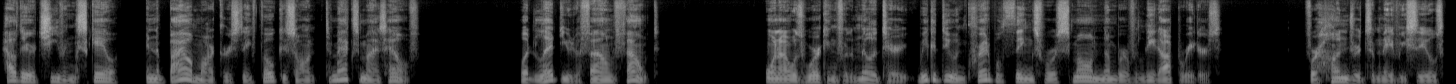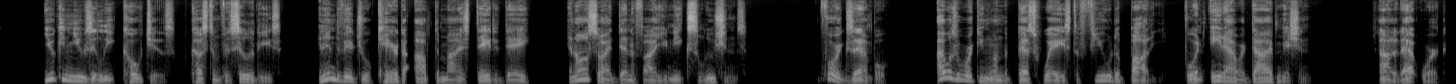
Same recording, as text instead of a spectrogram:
how they're achieving scale, and the biomarkers they focus on to maximize health. What led you to found Fount? When I was working for the military, we could do incredible things for a small number of elite operators. For hundreds of Navy SEALs, you can use elite coaches, custom facilities, and individual care to optimize day to day and also identify unique solutions. For example, I was working on the best ways to fuel the body for an eight hour dive mission. Out of that work,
